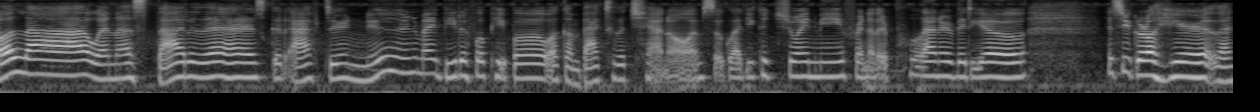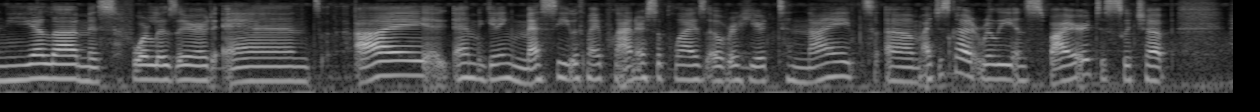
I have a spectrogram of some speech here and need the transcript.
Hola, buenas tardes, good afternoon, my beautiful people. Welcome back to the channel. I'm so glad you could join me for another planner video. It's your girl here, Daniela, Miss Four Lizard, and I am getting messy with my planner supplies over here tonight. Um, I just got really inspired to switch up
